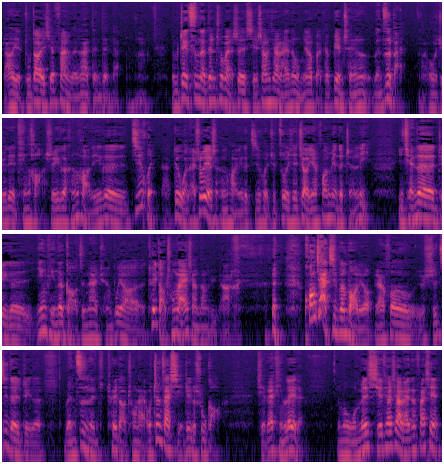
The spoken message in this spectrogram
然后也读到一些范文啊等等的，嗯。那么这次呢跟出版社协商下来呢，我们要把它变成文字版啊，我觉得也挺好，是一个很好的一个机会啊，对我来说也是很好一个机会去做一些教研方面的整理。以前的这个音频的稿子呢，全部要推倒重来，相当于啊，框架基本保留，然后实际的这个文字呢推倒重来。我正在写这个书稿，写的挺累的。那么我们协调下来呢，发现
